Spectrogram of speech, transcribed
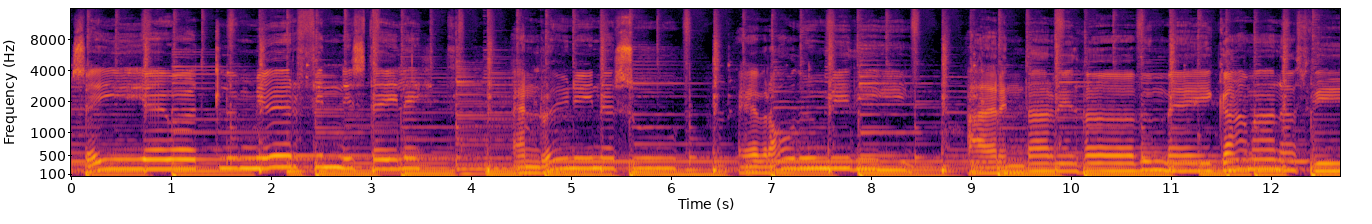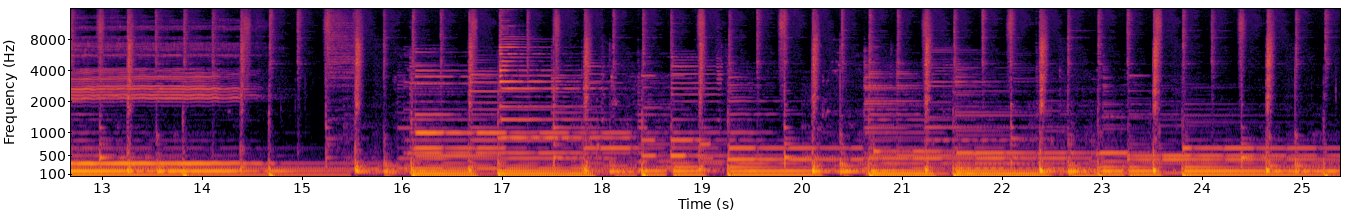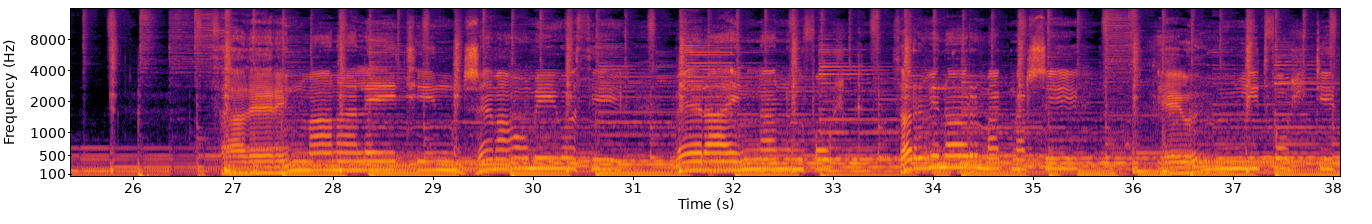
Segi ég öllum mér finnist ei leitt. En raunin er svo ef ráðum við í Að reyndar við höfum ei gaman af því. Það er einmanna leitin sem á mig og þig Vera innan um fólk, þörfin örmagnar sig. Ég augum lít fólkið,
